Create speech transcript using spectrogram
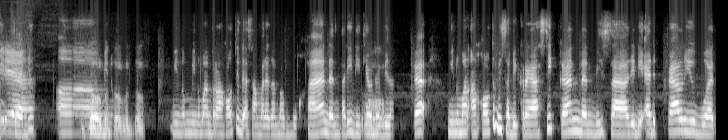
Jadi eh, Betul, minum betul, betul. minum minuman beralkohol tidak sama dengan mabukan dan tadi Ditya udah Oh. bilang juga minuman alkohol itu bisa dikreasikan dan bisa jadi added value buat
